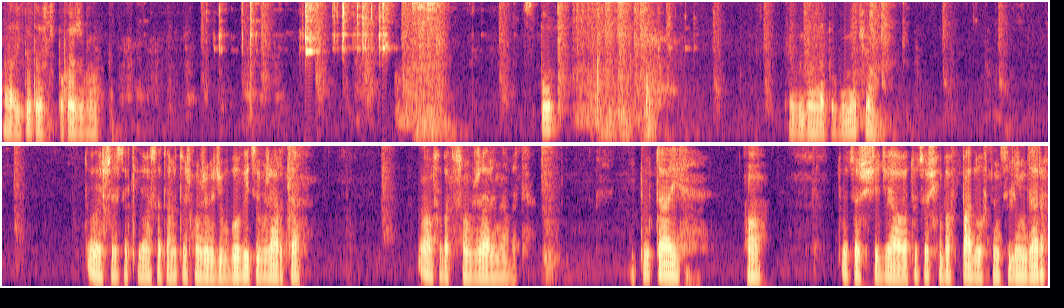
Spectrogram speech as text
A i tutaj jeszcze pokażę Wam spód. Tak wygląda po wymyciu. Tu jeszcze jest taki osad, ale też może być w głowicy wżarte. No chyba to są wżery nawet. I tutaj, o, Tu coś się działo, tu coś chyba wpadło w ten cylinder,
